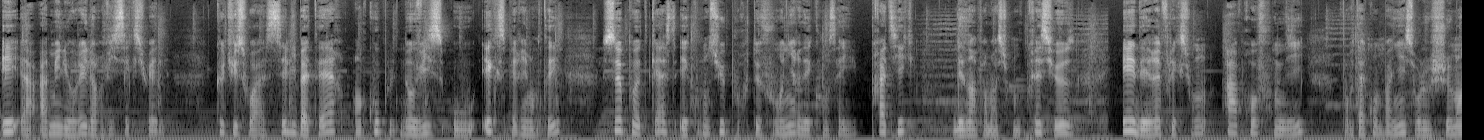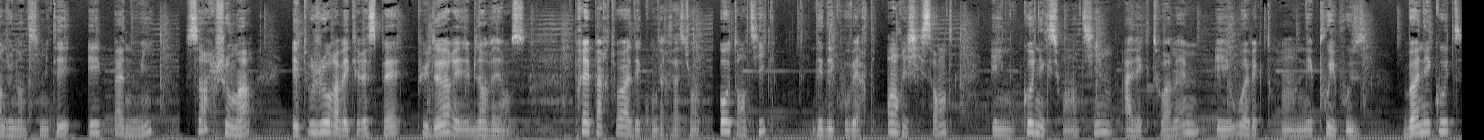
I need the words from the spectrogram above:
et à améliorer leur vie sexuelle. Que tu sois célibataire, en couple, novice ou expérimenté, ce podcast est conçu pour te fournir des conseils pratiques, des informations précieuses et des réflexions approfondies pour t'accompagner sur le chemin d'une intimité épanouie, sans chouma et toujours avec respect, pudeur et bienveillance. Prépare-toi à des conversations authentiques, des découvertes enrichissantes et une connexion intime avec toi-même et ou avec ton époux-épouse. Bonne écoute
